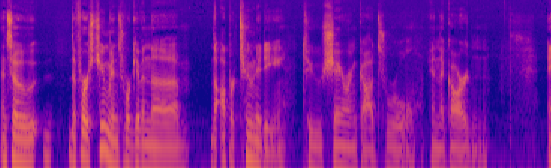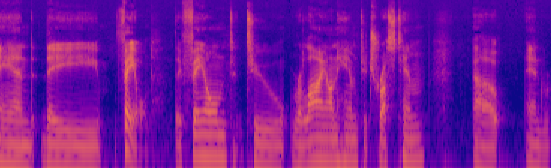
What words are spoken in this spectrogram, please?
and so the first humans were given the the opportunity to share in God's rule in the garden, and they failed. They failed to rely on Him, to trust Him, uh, and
